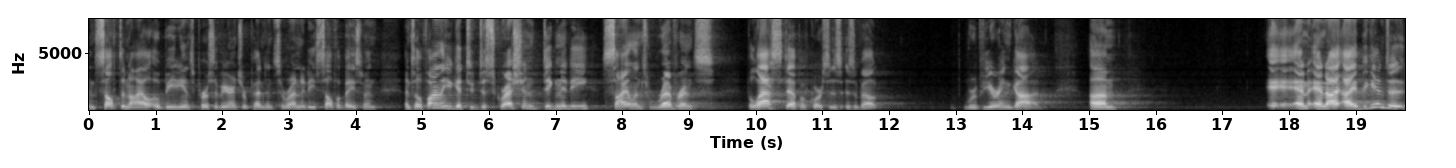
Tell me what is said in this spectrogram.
and self denial, obedience, perseverance, repentance, serenity, self abasement, until finally you get to discretion, dignity, silence, reverence. The last step, of course, is, is about revering God. Um, and and I, I, began to,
